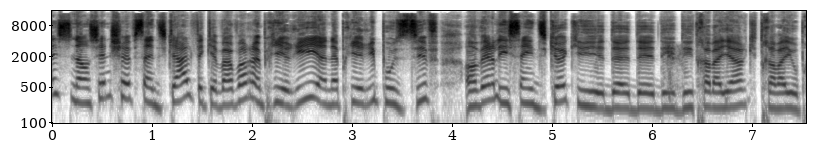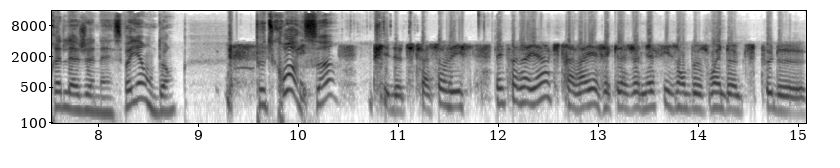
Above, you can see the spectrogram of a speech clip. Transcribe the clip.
elle c'est une ancienne chef syndicale, fait qu'elle va avoir un priori, un a priori positif envers les syndicats qui de, de- des- des travailleurs qui travaillent auprès de la jeunesse. Voyons donc. Peux-tu croire ça? Puis de toute façon, les, les travailleurs qui travaillent avec la jeunesse, ils ont besoin d'un petit peu de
